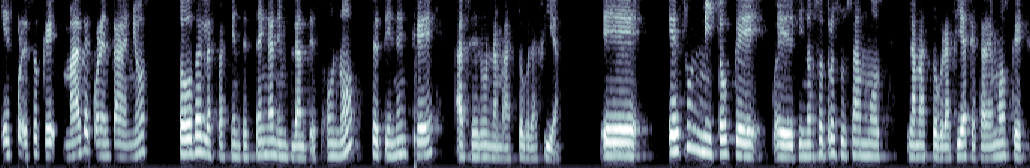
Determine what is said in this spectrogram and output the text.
Es por eso que más de 40 años, todas las pacientes tengan implantes o no, se tienen que hacer una mastografía. Eh, es un mito que eh, si nosotros usamos la mastografía, que sabemos que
